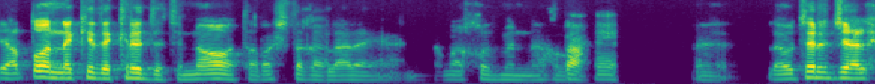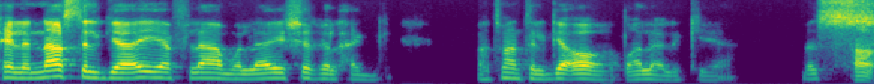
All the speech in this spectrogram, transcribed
يعطونا كذا credit إنه أوه ترى اشتغل عليه يعني ماخذ منه هو. صح إيه. لو ترجع الحين للناس تلقى أي أفلام ولا أي شغل حق باتمان تلقى أوه طالع لك إياه بس آه.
